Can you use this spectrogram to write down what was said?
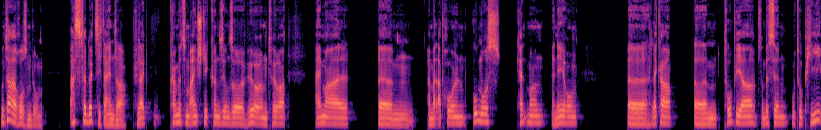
Guten Tag, Herr Rosenblum. Was verbirgt sich dahinter? Vielleicht können wir zum Einstieg, können Sie unsere Hörerinnen und Hörer einmal, ähm, einmal abholen. Humus kennt man, Ernährung, äh, lecker. Ähm, Topia, so ein bisschen Utopie,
